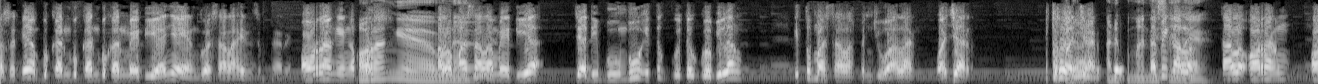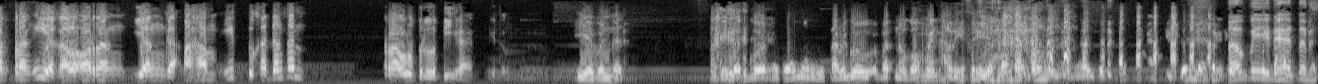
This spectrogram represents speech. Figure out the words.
maksudnya bukan bukan bukan medianya yang gue salahin sebenarnya. Orang yang ngepost. Orangnya kalau masalah media jadi bumbu itu gue gue bilang itu masalah penjualan. Wajar. Itu wajar. Ada pemanisnya tapi kalau ya. kalau orang orang iya kalau orang yang nggak paham itu kadang kan terlalu berlebihan gitu Iya bener. Tapi buat gue no comment. Tapi gue buat no comment hal itu ya. tapi the haters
